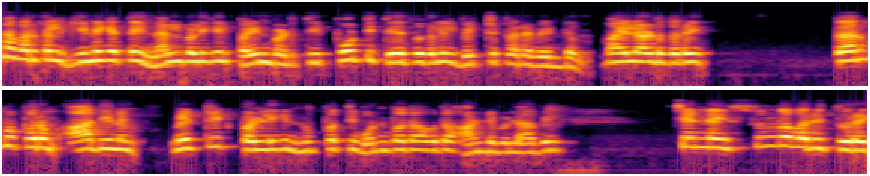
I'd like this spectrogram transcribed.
மாணவர்கள் இணையத்தை நல்வழியில் பயன்படுத்தி போட்டித் தேர்வுகளில் வெற்றி பெற வேண்டும். மயிலாடுதுறை தர்மபுரம் ஆதீனம் மெட்ரிக் பள்ளியின் முப்பத்தி ஒன்பதாவது ஆண்டு விழாவில் சென்னை சுங்கவரித்துறை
